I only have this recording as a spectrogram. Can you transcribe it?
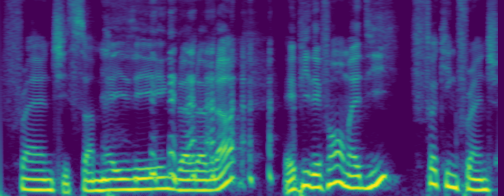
French is amazing, blablabla. Bla, bla. Et puis des fois, on m'a dit fucking French.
